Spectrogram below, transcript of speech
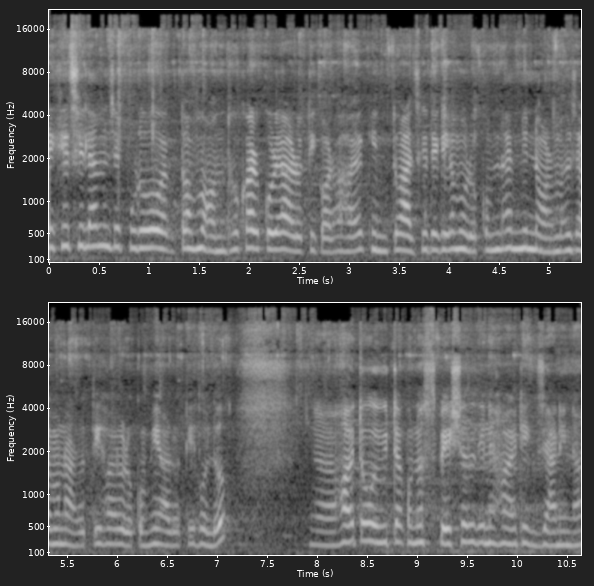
দেখেছিলাম যে পুরো একদম অন্ধকার করে আরতি করা হয়, কিন্তু আজকে দেখলাম ওরকম না, এমনি নর্মাল যেমন আরতি হয়, ওরকমই আরতি হলো। হয়তো ওইটা কোনো স্পেশাল দিনে হয়, ঠিক জানি না।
